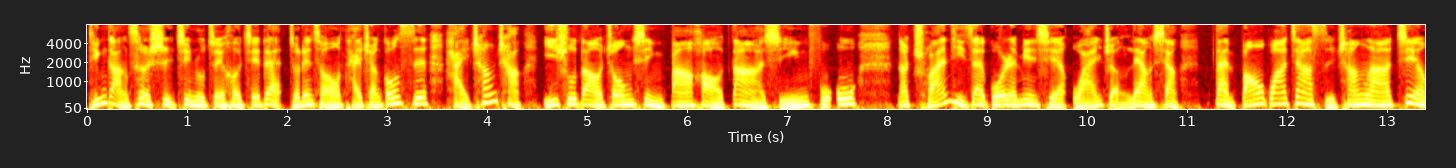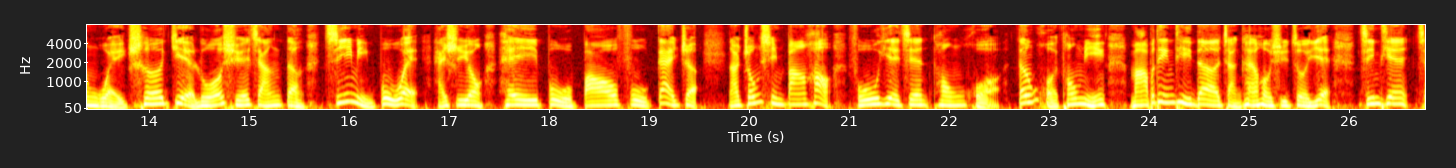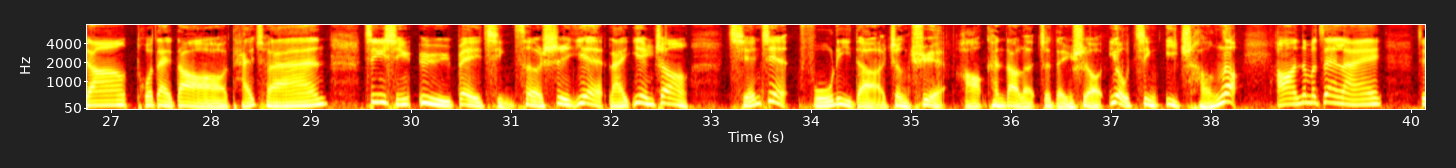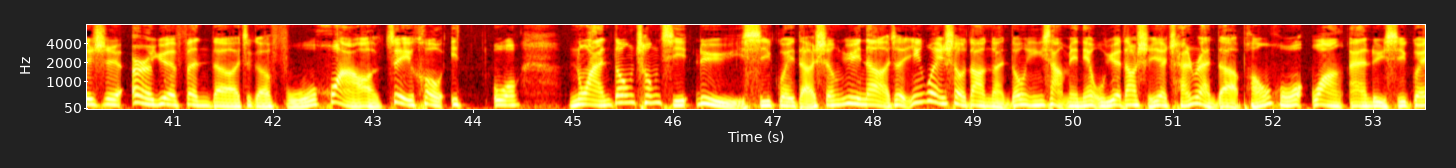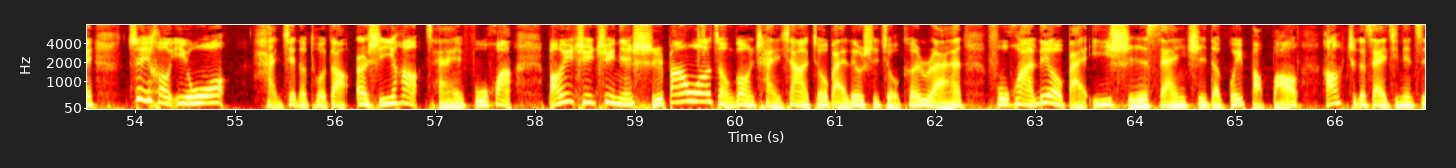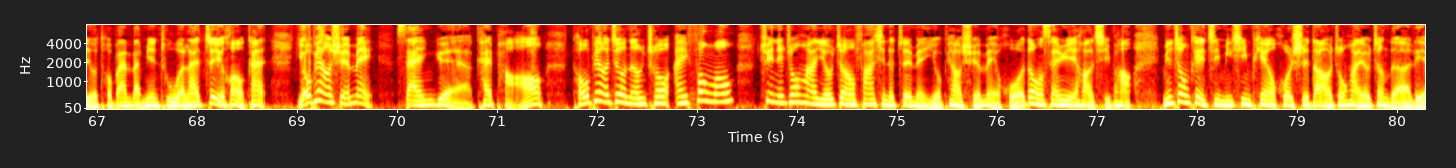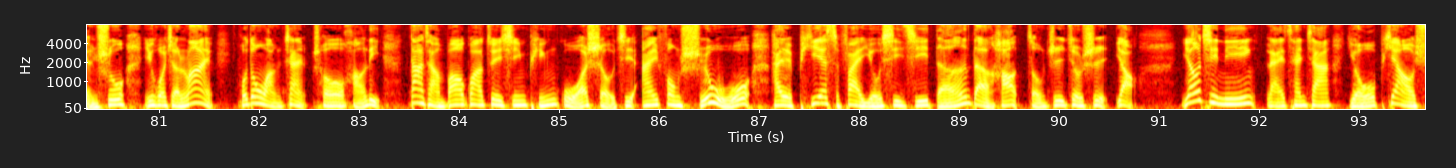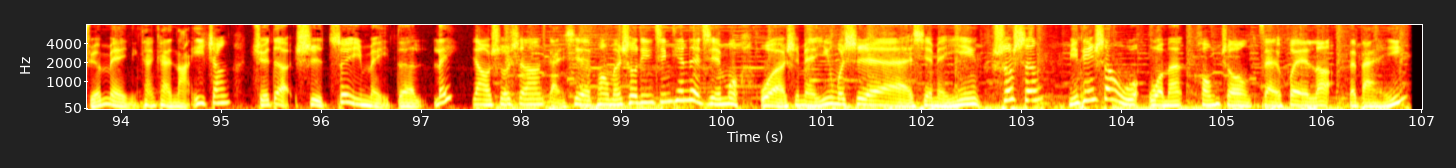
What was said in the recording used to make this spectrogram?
停港测试进入最后阶段。昨天从台船公司海昌厂移出到中信八号大型服务，那船体在国人面前完整亮相。但包括驾驶舱啦、舰尾、车叶、螺旋桨等机敏部位，还是用黑布包覆盖着。那中信八号服务夜间通火，灯火通明，马不停蹄的展开后续作业。今天将拖带到台船进行预备请测试验来验证潜舰浮力的正确。好，看到了，这等于是哦又进一城了。好，那么再来，这是二月份的这个孵化哦，最后一窝。暖冬冲击绿蠵龟的生育呢？这因为受到暖冬影响，每年五月到十月产卵的澎湖望安绿蠵龟最后一窝。罕见的拖到二十一号才孵化，保育区去年十八窝，总共产下九百六十九颗卵，孵化六百一十三只的龟宝宝。好，这个在今天自由头版版面图文来，最后看邮票选美三月开跑，投票就能抽 iPhone 哦。去年中华邮政发行的最美邮票选美活动三月一号起跑，民众可以寄明信片或是到中华邮政的脸书，亦或者 Line 活动网站抽好礼，大奖包括最新苹果。我手机 iPhone 十五，还有 PS Five 游戏机等等。好，总之就是要邀请您来参加邮票选美，你看看哪一张觉得是最美的嘞？要说声感谢朋友们收听今天的节目，我是美英，我是谢美英，说声明天上午我们空中再会了，拜拜。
